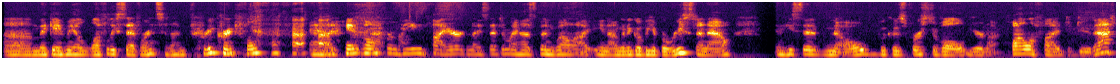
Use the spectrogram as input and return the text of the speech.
Um, they gave me a lovely severance, and I'm very grateful. and I came home from being fired, and I said to my husband, "Well, I, you know, I'm going to go be a barista now." And he said, "No, because first of all, you're not qualified to do that,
